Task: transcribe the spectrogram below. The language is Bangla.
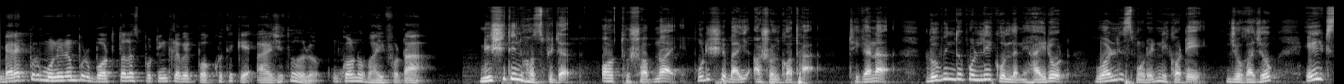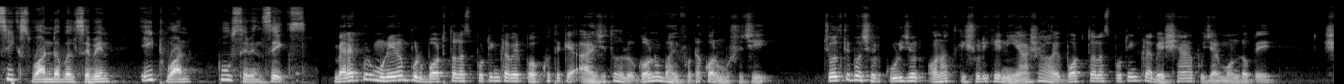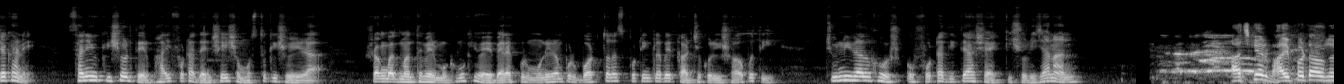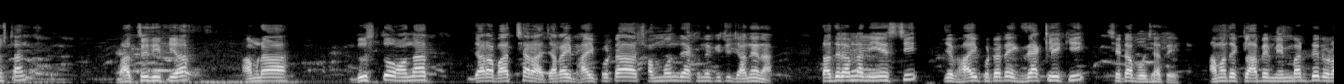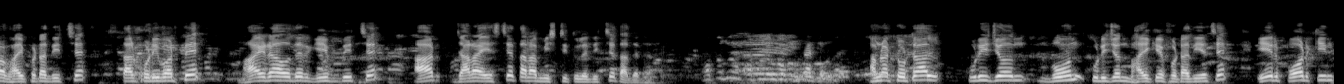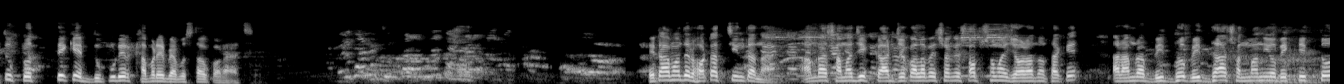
ব্যারাকপুর মনিরামপুর বটতলা স্পোর্টিং ক্লাবের পক্ষ থেকে আয়োজিত হলো গণভাইফোঁটা নিশিদিন হসপিটাল অর্থ সব নয় পরিষেবাই আসল কথা। ঠিকানা রবীন্দ্রপল্লী কল্যাণী হাইরোড ওয়ার্ল্ডস মোড়ের নিকটে। যোগাযোগ eight six one double seven eight one two seven six. Barrackpore Manirampur Battala sporting ক্লাবের পক্ষ থেকে আয়োজিত হলো গণভাইফোঁটা কর্মসূচি। চলতি বছর কুড়িজন অনাথ কিশোরীকে নিয়ে আসা হয় বটতলা স্পোর্টিং ক্লাবের শ্যামা পূজার মণ্ডপে। সেখানে স্থানীয় কিশোরদের ভাইফোঁটা দেন সেই সমস্ত কিশোরীরা। সংবাদ মাধ্যমের মুখোমুখি হয়ে ব্যারাকপুর, মনিরামপুর, বটতলা স্পোর্টিং ক্লাবের কার্যকরী সভাপতি চুনিলাল ঘোষ ও ফোঁটা দিতে আসা এক কিশোরী জানান, আজকের ভাইফোঁটা অনুষ্ঠান ভাতৃদ্বিতীয়া আমরা দুস্থ, অনাথ, যারা বাচ্চারা যারা এই ভাইফোঁটা সম্বন্ধে এখনও কিছু জানে না, তাদের আমরা নিয়ে এসেছি যে ভাইফোঁটাটা এক্স্যাক্টলি কি, সেটা বোঝাতে। আমাদের ক্লাবের মেম্বারদের ওরা ভাইফোঁটা দিচ্ছে, তার পরিবর্তে ভাইরা ওদের গিফট দিচ্ছে, আর যারা এসছে তারা মিষ্টি তুলে দিচ্ছে তাদের হাতে। আমরা টোটাল কুড়ি জন বোন, কুড়ি জন ভাইকে ফোটা দিয়েছে। এরপর কিন্তু প্রত্যেকের দুপুরের খাবারের ব্যবস্থাও করা আছে। এটা আমাদের হঠাৎ চিন্তা না। আমরা সামাজিক কার্যকলাপের সঙ্গে সব সময় জড়ানো থাকে, আর আমরা বৃদ্ধ, বৃদ্ধা, সম্মানীয় ব্যক্তিত্ব,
